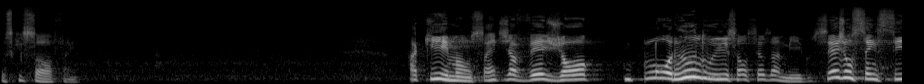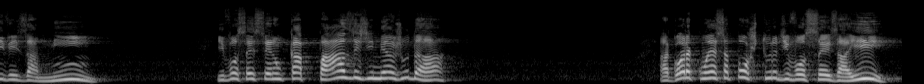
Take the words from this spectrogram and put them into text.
os que sofrem. Aqui, irmãos, a gente já vê Jó implorando isso aos seus amigos. Sejam sensíveis a mim e vocês serão capazes de me ajudar. Agora, com essa postura de vocês aí,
